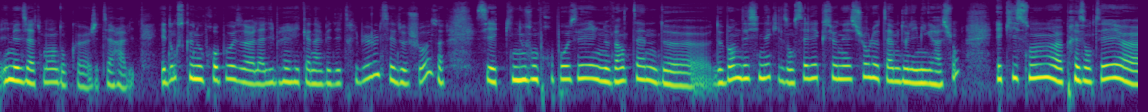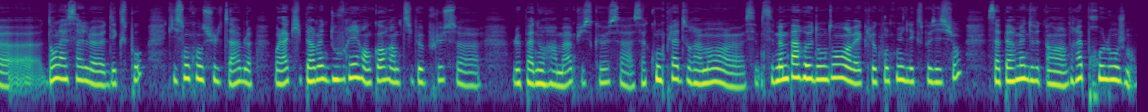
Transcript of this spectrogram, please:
immédiatement. Donc, j'étais ravie. Et donc, ce que nous propose la librairie Canal BD Tribune, c'est deux choses. C'est qu'ils nous ont proposé une vingtaine de, de bandes dessinées qu'ils ont sélectionnées sur le thème de l'immigration et qui sont présentés dans la salle d'expo, qui sont consultables, voilà, qui permettent d'ouvrir encore un petit peu plus le panorama puisque ça, ça complète vraiment. Euh, c'est même pas redondant avec le contenu de l'exposition. Ça permet un vrai prolongement.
